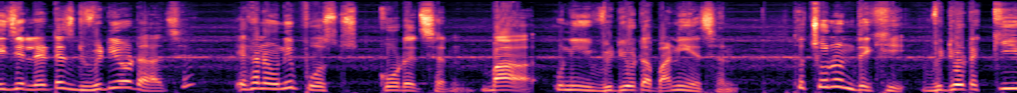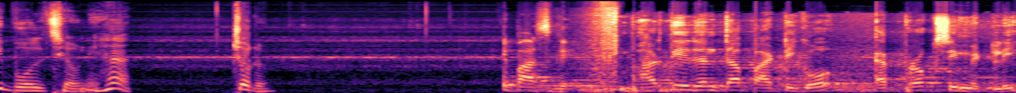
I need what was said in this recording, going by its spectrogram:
এই যে লেটেস্ট ভিডিওটা আছে, এখানে উনি পোস্ট করেছেন বা উনি ভিডিওটা বানিয়েছেন। তো চলুন দেখি ভিডিওটা কি বলছে উনি হ্যাঁ? চলুন। के पास गए भारतीय जनता पार्टी को अप्रोक्सीमेटली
